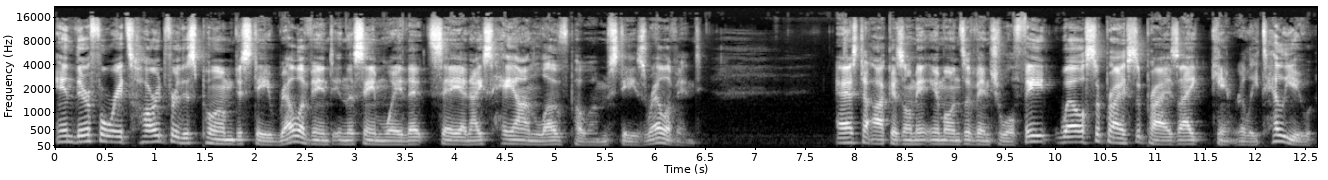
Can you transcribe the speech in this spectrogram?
and therefore it's hard for this poem to stay relevant in the same way that, say, a nice Heian love poem stays relevant. As to Akazome Emon's eventual fate, well, surprise, surprise, I can't really tell you.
